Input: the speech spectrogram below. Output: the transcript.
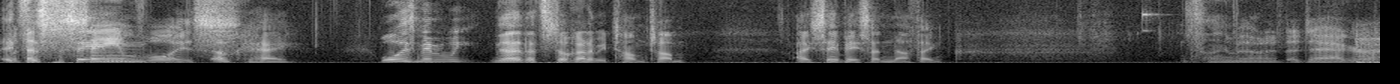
It's that's the the same, voice. Okay. Well, at least maybe we. No, that's still got to be Tum Tum. I say based on nothing. Something about a, a dagger,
